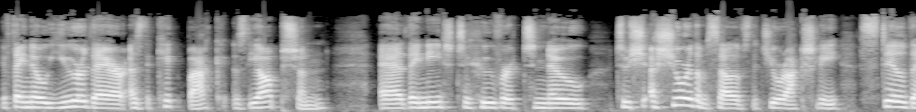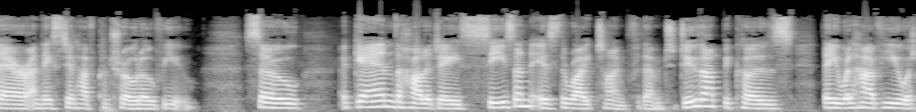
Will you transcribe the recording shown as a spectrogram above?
If they know you're there as the kickback, as the option, uh, they need to hoover to know, to assure themselves that you're actually still there and they still have control over you. So again, the holiday season is the right time for them to do that because they will have you at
